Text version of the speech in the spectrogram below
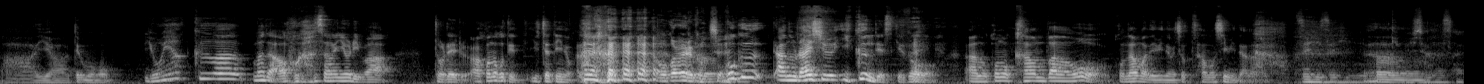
あーいやでも予約はまだ青川さんよりは取れる。あこんなこと言っちゃっていいのかな。怒られるかもしれない。僕あの来週行くんですけど、はいあのこの看板をこう生で見るのがちょっと楽しみだなぜひぜひうん。共有してください、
